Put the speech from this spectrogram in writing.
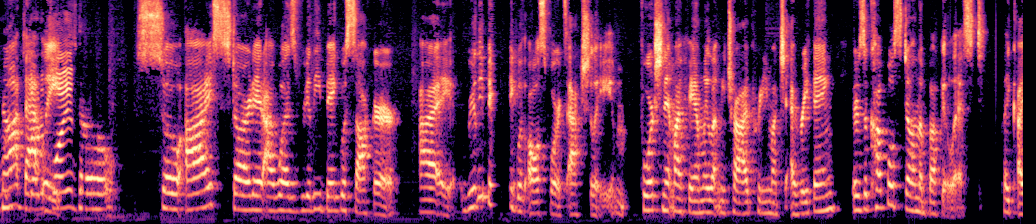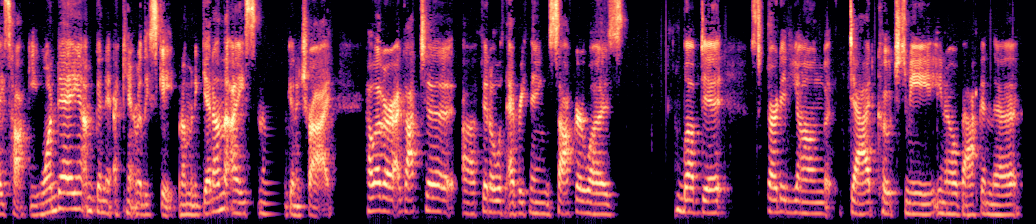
not that late. Playing? So, so I started, I was really big with soccer I really big with all sports actually. I'm fortunate my family let me try pretty much everything. There's a couple still on the bucket list, like ice hockey. One day I'm gonna I can't really skate, but I'm gonna get on the ice and I'm gonna try. However, I got to uh, fiddle with everything. Soccer was loved it. Started young. Dad coached me, you know, back in the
